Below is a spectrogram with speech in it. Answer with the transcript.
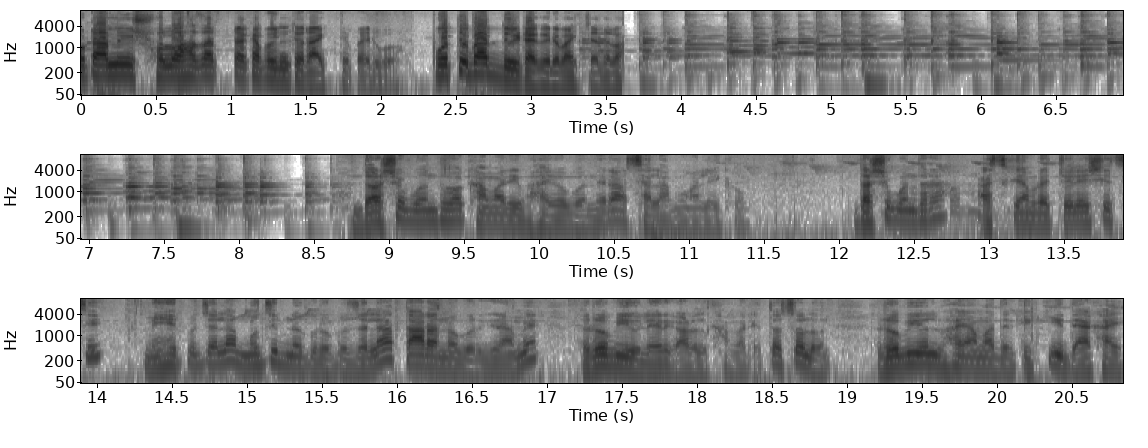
ওটা আমি ষোলো হাজার টাকা পর্যন্ত রাখতে পারব। প্রতিবার দুইটা করে বাচ্চা দেবা। দর্শক বন্ধু খামারি ভাই বোনেরা আসসালামু আলাইকুম। দর্শক বন্ধুরা আজকে আমরা চলে এসেছি মেহেরপুর জেলা মুজিবনগর উপজেলা তারানগর গ্রামে রবিউলের গাড়ল খামারে। তো চলুন রবিউল ভাই আমাদেরকে কি দেখায়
